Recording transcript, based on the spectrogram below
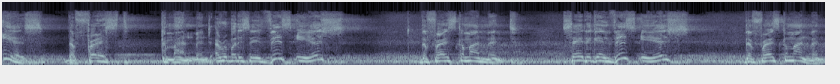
is the first commandment. Everybody say, This is the first commandment. Say it again. This is the first commandment.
